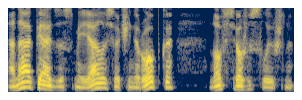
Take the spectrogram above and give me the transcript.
она опять засмеялась, очень робко, но все же слышно.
